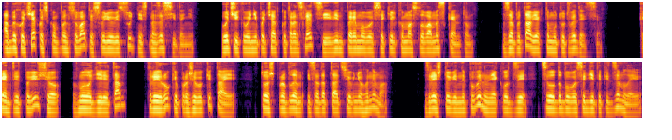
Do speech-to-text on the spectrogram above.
аби хоч якось компенсувати свою відсутність на засіданні. В очікуванні початку трансляції він перемовився кількома словами з Кентом, запитав, як тому тут ведеться. Кент відповів, що в молоді літа три роки прожив у Китаї, тож проблем із адаптацією в нього нема. Зрештою, він не повинен, як лодзи, цілодобово сидіти під землею.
